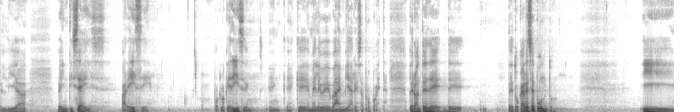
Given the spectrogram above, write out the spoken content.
el día 26 parece, por lo que dicen, en que MLB va a enviar esa propuesta. Pero antes de, de, tocar ese punto y,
